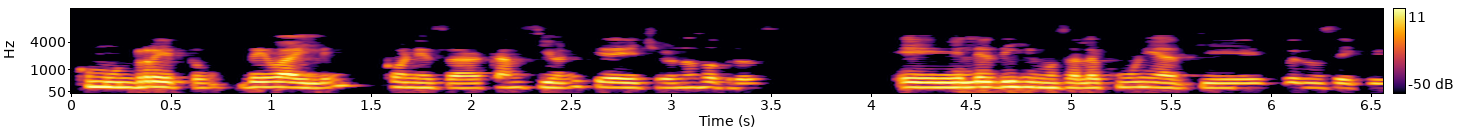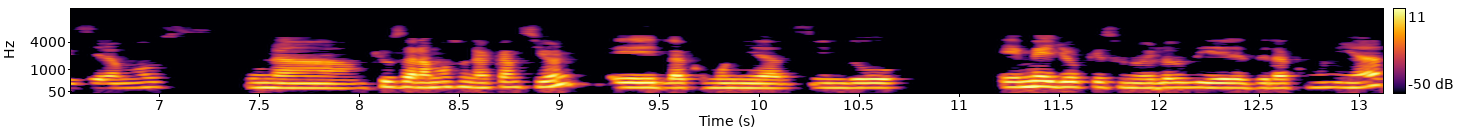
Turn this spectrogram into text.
como un reto de baile con esa canción, que de hecho nosotros eh, les dijimos a la comunidad que, pues no sé, que hiciéramos una, que usáramos una canción, eh, la comunidad siendo eh, Mello, que es uno de los líderes de la comunidad,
